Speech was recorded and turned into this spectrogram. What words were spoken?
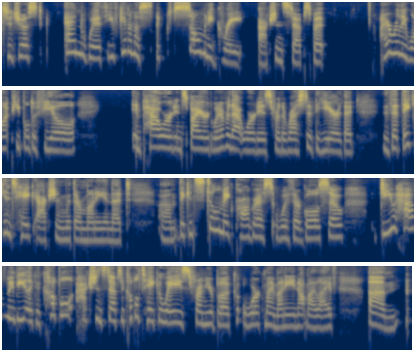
to just end with you've given us like so many great action steps, but I really want people to feel empowered, inspired, whatever that word is for the rest of the year that that they can take action with their money and that um, they can still make progress with their goals. So do you have maybe like a couple action steps, a couple takeaways from your book, Work My Money, Not My Life, um,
